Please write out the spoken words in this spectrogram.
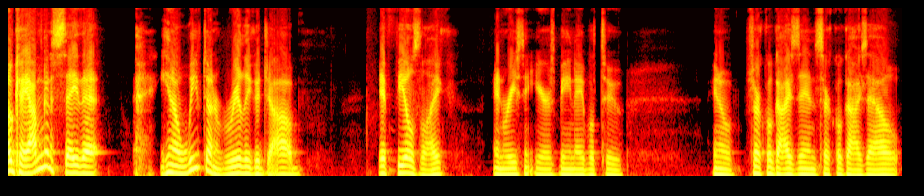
Okay, I'm going to say that, you know, we've done a really good job, it feels like, in recent years being able to, you know, circle guys in, circle guys out,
